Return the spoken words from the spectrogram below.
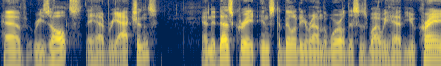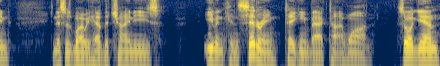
have results, they have reactions, and it does create instability around the world. This is why we have Ukraine, and this is why we have the Chinese even considering taking back Taiwan. So, again,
